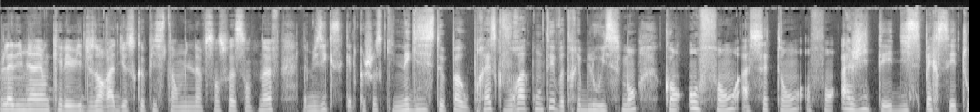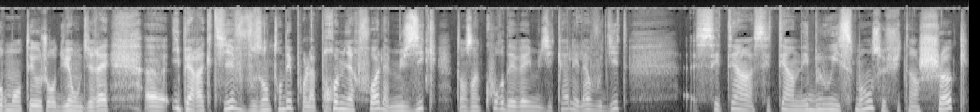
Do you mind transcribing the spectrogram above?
Vladimir Yankelevitch dans Radioscopiste en 1969. La musique, c'est quelque chose qui n'existe pas ou presque. Vous racontez votre éblouissement quand enfant, à 7 ans, enfant agité, dispersé, tourmenté aujourd'hui, on dirait euh, hyperactif, vous entendez pour la première fois la musique dans un cours d'éveil musical et là vous dites c'était un, c'était un éblouissement, ce fut un choc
